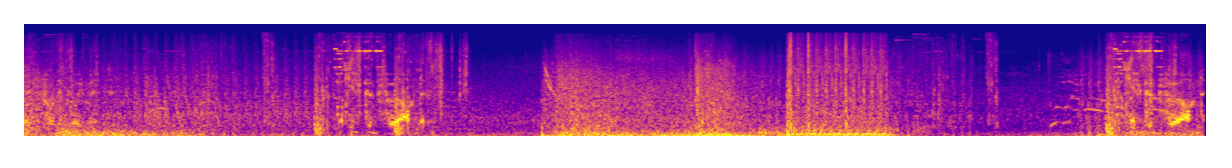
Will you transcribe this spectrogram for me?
Ready for deployment. Kill confirmed. Kill confirmed.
